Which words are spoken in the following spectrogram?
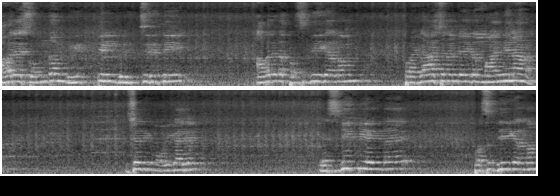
അവരെ സ്വന്തം വീട്ടിൽ വിളിച്ചിരുത്തി അവരുടെ പ്രസിദ്ധീകരണം പ്രകാശനം ചെയ്ത മാന്യനാണ്. നിഷേധിക്കുമോ? ഈ കാര്യം എസ് ഡി പി ഐയുടെ പ്രസിദ്ധീകരണം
